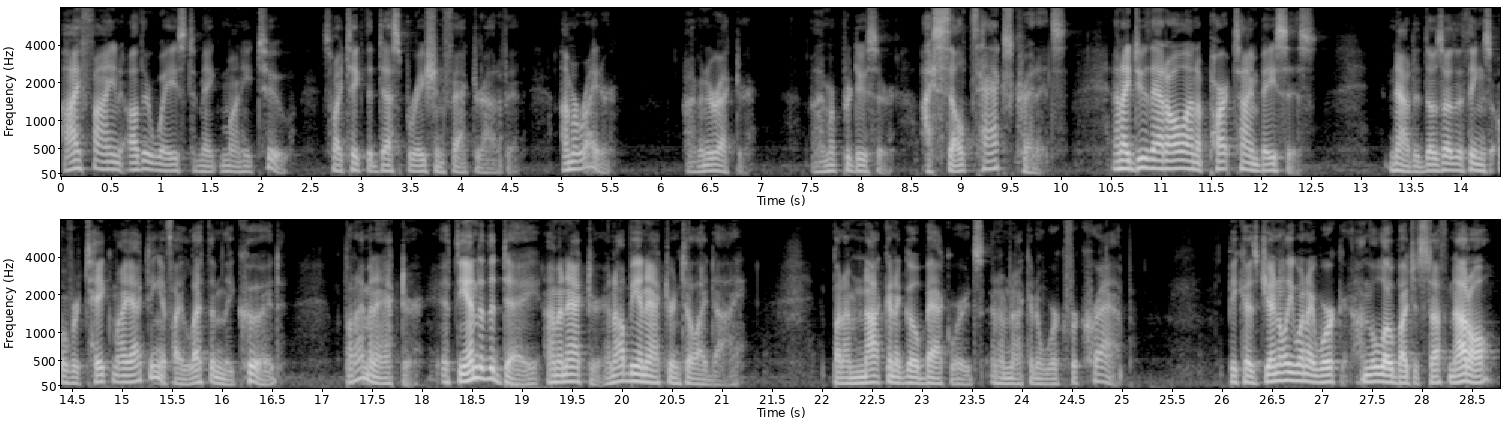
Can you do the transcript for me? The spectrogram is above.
I find other ways to make money too. So I take the desperation factor out of it. I'm a writer, I'm a director, I'm a producer, I sell tax credits, and I do that all on a part time basis. Now, did those other things overtake my acting? If I let them, they could, but I'm an actor. At the end of the day, I'm an actor, and I'll be an actor until I die. But I'm not going to go backwards, and I'm not going to work for crap because generally when I work on the low budget stuff, not all,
